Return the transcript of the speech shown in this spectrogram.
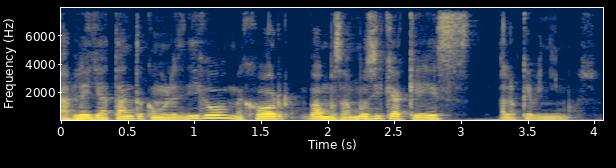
hablé ya tanto como les digo, mejor vamos a música que es a lo que vinimos.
